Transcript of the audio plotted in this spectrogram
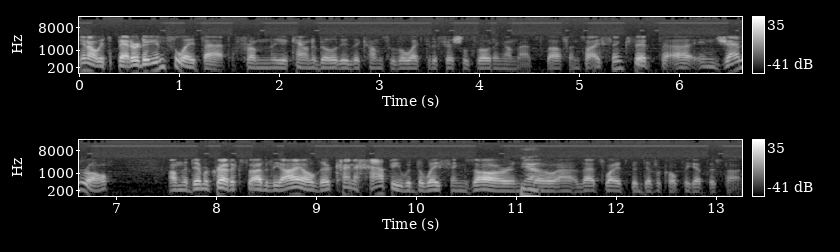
you know, it's better to insulate that from the accountability that comes with elected officials voting on that stuff. And so I think that uh, in general, on the Democratic side of the aisle, they're kind of happy with the way things are, and yeah. so uh, that's why it's been difficult to get this done.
